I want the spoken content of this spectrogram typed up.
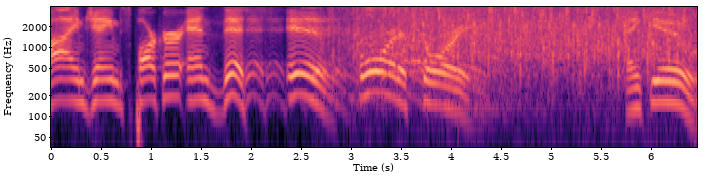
I'm James Parker, and this, is Florida Story. Thank you.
